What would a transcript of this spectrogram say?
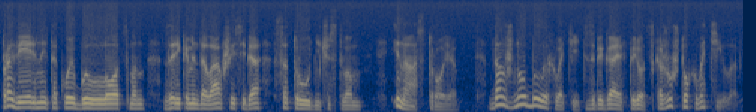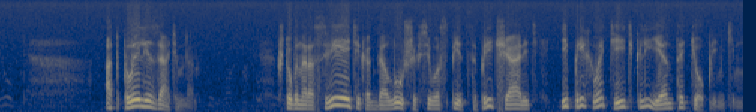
Проверенный такой был лоцман, зарекомендовавший себя сотрудничеством. И нас трое. Должно было хватить, забегая вперед, скажу, что хватило отплыли затемно, чтобы на рассвете, когда лучше всего спится, причалить и прихватить клиента тепленьким.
